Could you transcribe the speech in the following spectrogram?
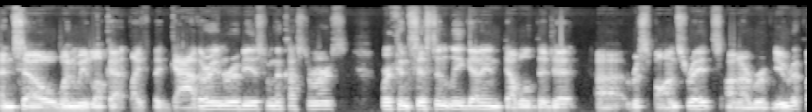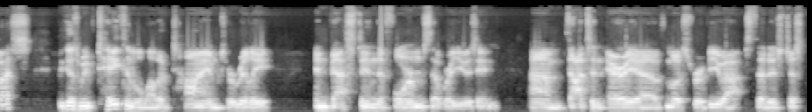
And so when we look at like the gathering reviews from the customers, we're consistently getting double digit uh, response rates on our review requests because we've taken a lot of time to really invest in the forms that we're using. Um, that's an area of most review apps that is just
